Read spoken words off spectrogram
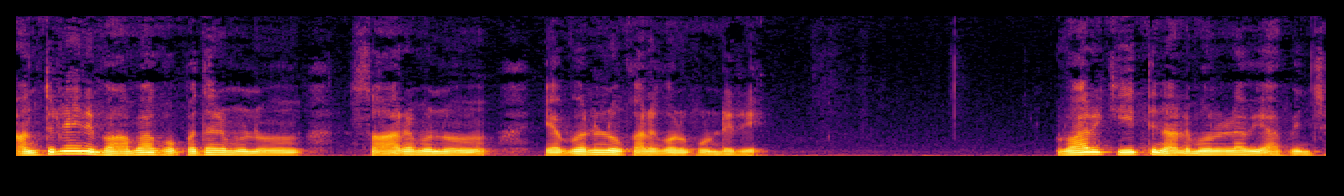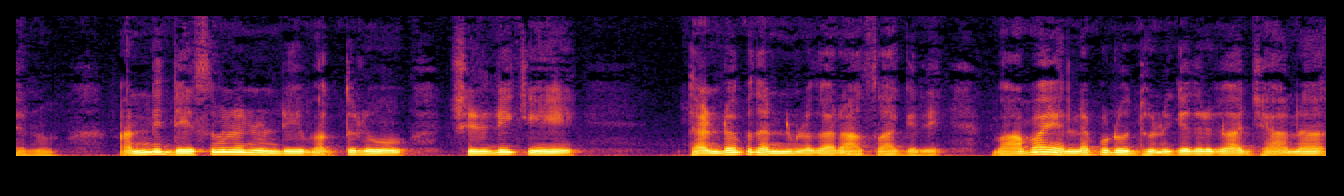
అంతులేని బాబా గొప్పతనమును సారమును ఎవరునూ కనుగొనకుండిరి. వారి కీర్తి నలుమూలలా వ్యాపించను. అన్ని దేశముల నుండి భక్తులు షిరిడీకి తండోపతండములుగా రాసాగిరి. బాబా ఎల్లప్పుడూ ధునికెదురుగా ధ్యాన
